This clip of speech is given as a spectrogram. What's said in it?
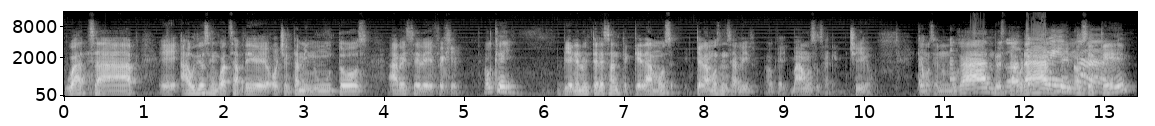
WhatsApp, eh, audios en WhatsApp de 80 minutos, ABCDFG. Ok, viene lo interesante, quedamos, quedamos en salir. Ok, vamos a salir, chido. Quedamos en un lugar, un restaurante, no sé qué.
